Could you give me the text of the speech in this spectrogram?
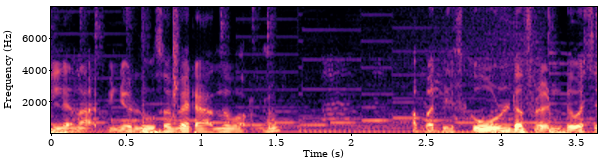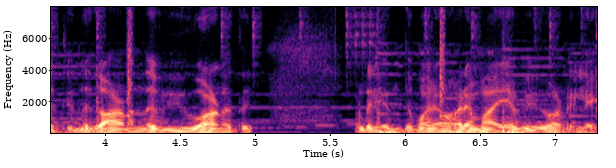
ഇല്ല പിന്നെ ഒരു ദിവസം വരാമെന്ന് പറഞ്ഞു. അപ്പോൾ അതേ സ്കൂളിന്റെ ഫ്രണ്ട് വശത്തു നിന്ന് കാണുന്ന വ്യൂ ആണിത്. കണ്ടില്ലേ എന്ത് മനോഹരമായ വ്യൂ ആണല്ലേ?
